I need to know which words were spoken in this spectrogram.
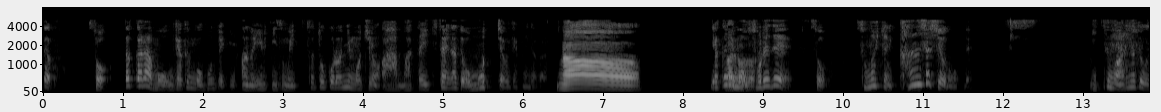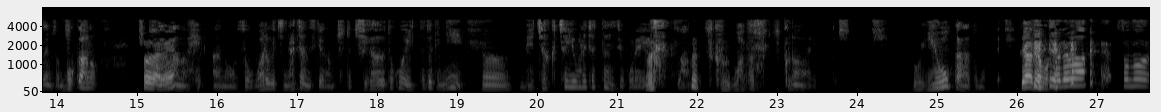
だそう。だからもう逆にもう本当に、あの、いいつも行ってたところにもちろん、ああ、また行きたいなって思っちゃう逆にだから。ああ。逆にもうそれで、そう、その人に感謝しようと思って。いつもありがとうございます。僕あの、そうだねあ。の、へあの、そう、悪口になっちゃうんですけど、ちょっと違うところ行った時に、うん。めちゃくちゃ言われちゃったんですよ、これ。あの、作、私作らない。言おうかなと思って。いや、でもそれは、その、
